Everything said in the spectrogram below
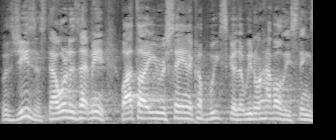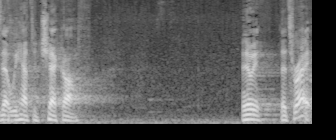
with Jesus. Now, what does that mean? Well, I thought you were saying a couple weeks ago that we don't have all these things that we have to check off. Anyway, that's right.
